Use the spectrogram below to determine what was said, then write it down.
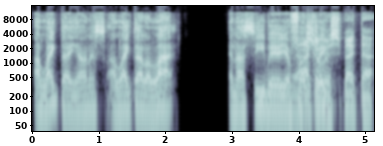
I like that, Giannis. I like that a lot. And I see where your Yeah, I can respect that.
